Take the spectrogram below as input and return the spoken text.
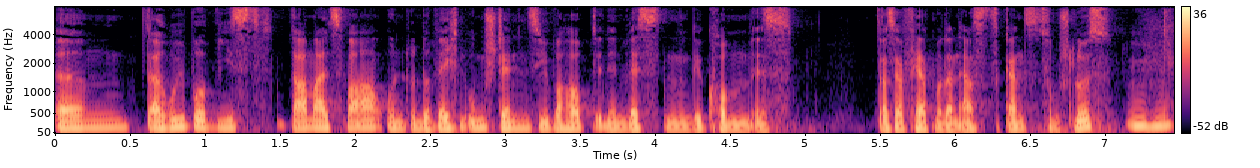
ähm, darüber, wie es damals war und unter welchen Umständen sie überhaupt in den Westen gekommen ist. Das erfährt man dann erst ganz zum Schluss. Mhm.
